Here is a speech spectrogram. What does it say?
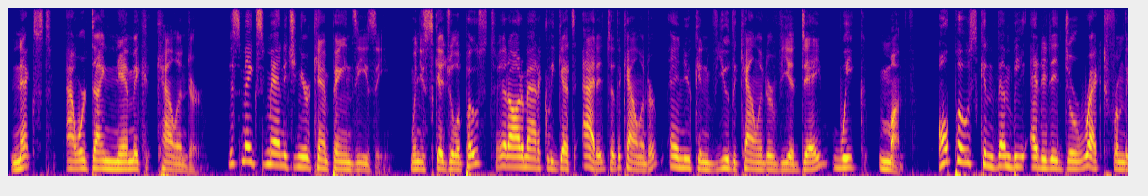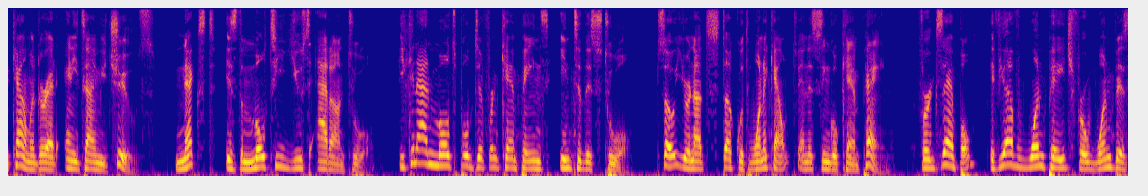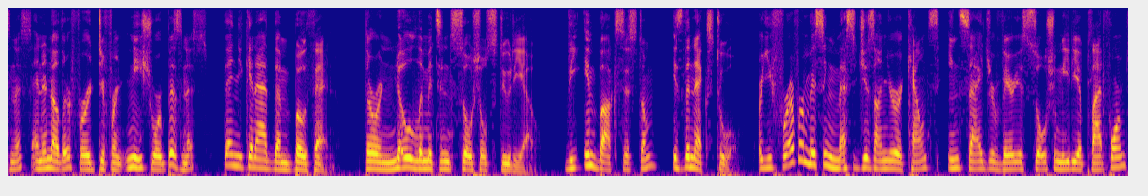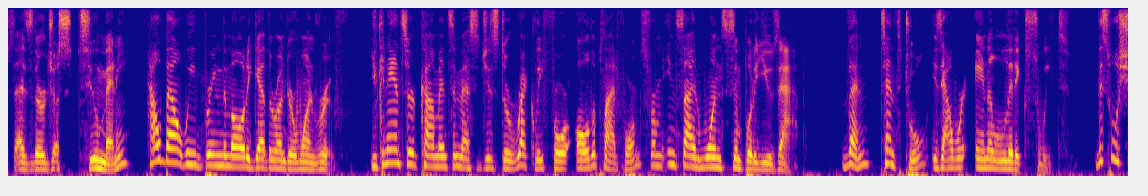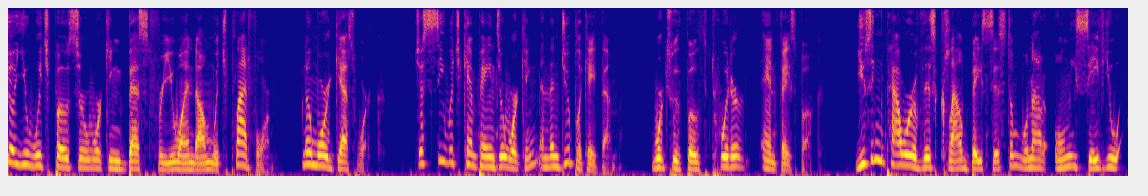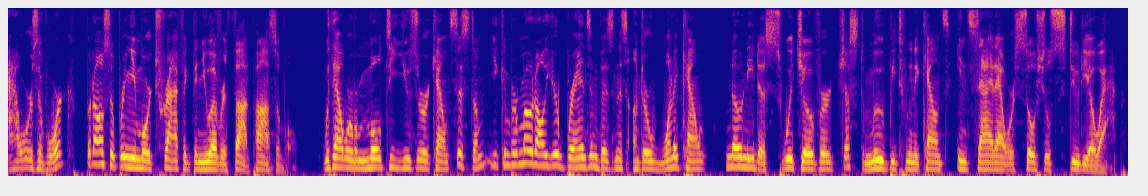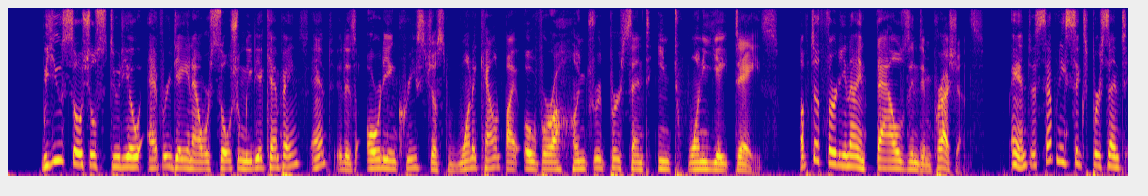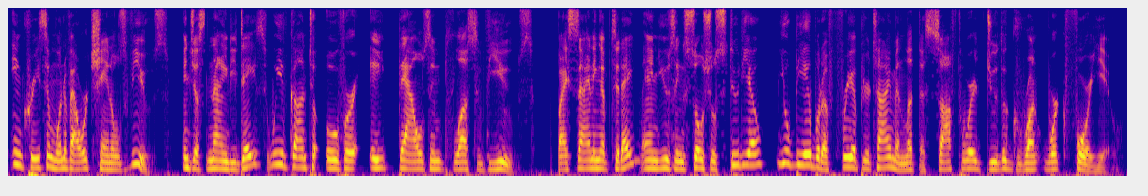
Next, our dynamic calendar. This makes managing your campaigns easy. When you schedule a post, it automatically gets added to the calendar, and you can view the calendar via day, week, month. All posts can then be edited direct from the calendar at any time you choose. Next is the multi-use add-on tool. You can add multiple different campaigns into this tool, so you're not stuck with one account and a single campaign. For example, if you have one page for one business and another for a different niche or business, then you can add them both in. There are no limits in Social Studio. The inbox system is the next tool. Are you forever missing messages on your accounts inside your various social media platforms as there are just too many? How about we bring them all together under one roof? You can answer comments and messages directly for all the platforms from inside one simple to use app. Then, 10th tool is our Analytics Suite. This will show you which posts are working best for you and on which platform. No more guesswork. Just see which campaigns are working and then duplicate them. Works with both Twitter and Facebook. Using the power of this cloud-based system will not only save you hours of work, but also bring you more traffic than you ever thought possible. With our multi-user account system, you can promote all your brands and business under one account. No need to switch over, just move between accounts inside our Social Studio app. We use Social Studio every day in our social media campaigns, and it has already increased just one account by over 100% in 28 days, up to 39,000 impressions and a 76% increase in one of our channel's views. In just 90 days, we've gone to over 8,000 plus views. By signing up today and using Social Studio, you'll be able to free up your time and let the software do the grunt work for you.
